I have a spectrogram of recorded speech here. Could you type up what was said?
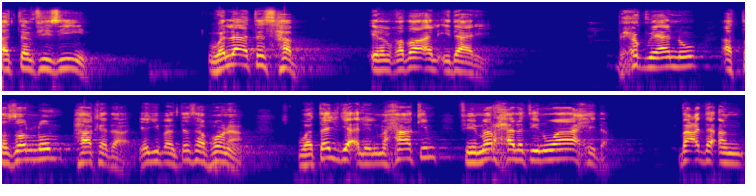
التنفيذيين. ولا تذهب إلى القضاء الإداري بحكم أنه التظلم هكذا. يجب أن تذهب هنا وتلجأ للمحاكم في مرحلة واحدة بعد أن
